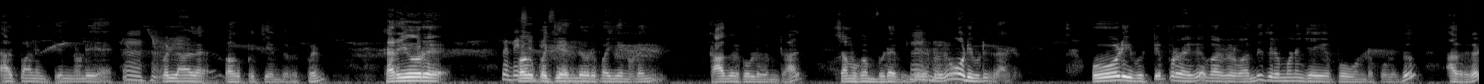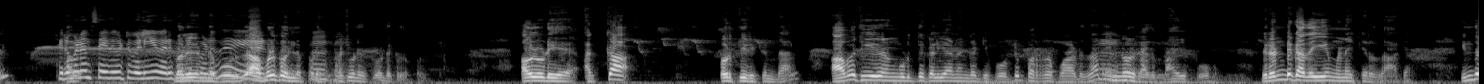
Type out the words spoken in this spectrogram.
யாழ்ப்பாணத்தினுடைய. வெள்ளாள வகுப்பைச் சேர்ந்த ஒரு பெண் கரையோர வகுப்பைச் சேர்ந்த ஒரு பையனுடன் காதல் கொள்ளுகின்றால் சமூகம் விடவில்லை என்பதும் ஓடிவிடுகிறார்கள். ஓடிவிட்டு பிறகு அவர்கள் வந்து திருமணம் செய்ய போகின்ற பொழுது அவர்கள் திருமணம் செய்துவிட்டு வெளியே வருகின்ற பொழுது அவள் கொல்லப்படுகிறாள் அவளுடைய அக்கா ஒருத்தி இருக்கின்றால் அவ தீரம் கொடுத்து கல்யாணம் கட்டி போட்டு படுற பாடுதான் இன்னொரு கதை மாறி போகும் ரெண்டு கதையும் இணைக்கிறதாக. இந்த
